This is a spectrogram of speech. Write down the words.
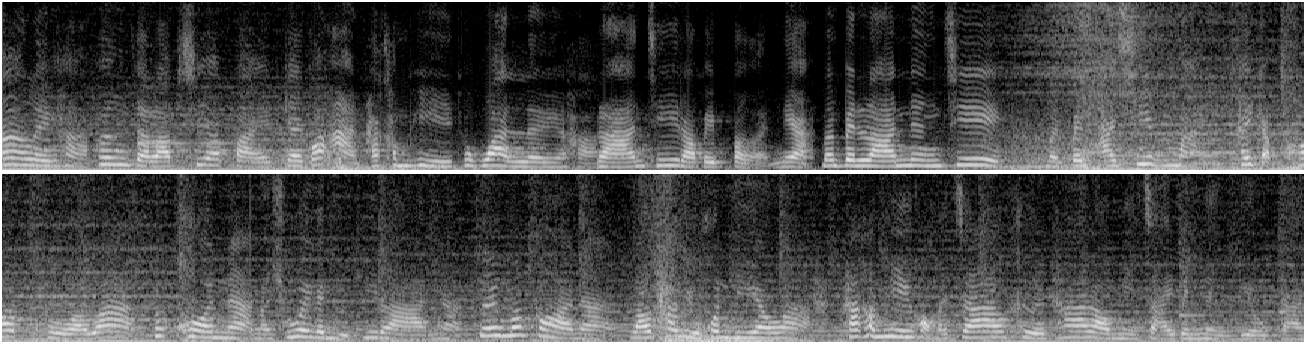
มากเลยค่ะ เพิ่งจะรับเชื่อไป แกก็อ่านพระคัมภีร์ทุกวันเลยค่ะ ร้านที่เราไปเปิดเนี่ยมันเป็นร้านหนึ่งที่เหมือนเป็นอาชีพใหม่ ให้กับครอบครัวว่าทุกคนน่ะมาช่วยกันอยู่ที่ร้านน่ะซึ่งเมื่อก่อนน่ะเราทำอยู่คนเดียวอะพระคัมภีร์ของพระเจ้าคือถ้าเรามีใจเป็นหนึ่งเดียวกัน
